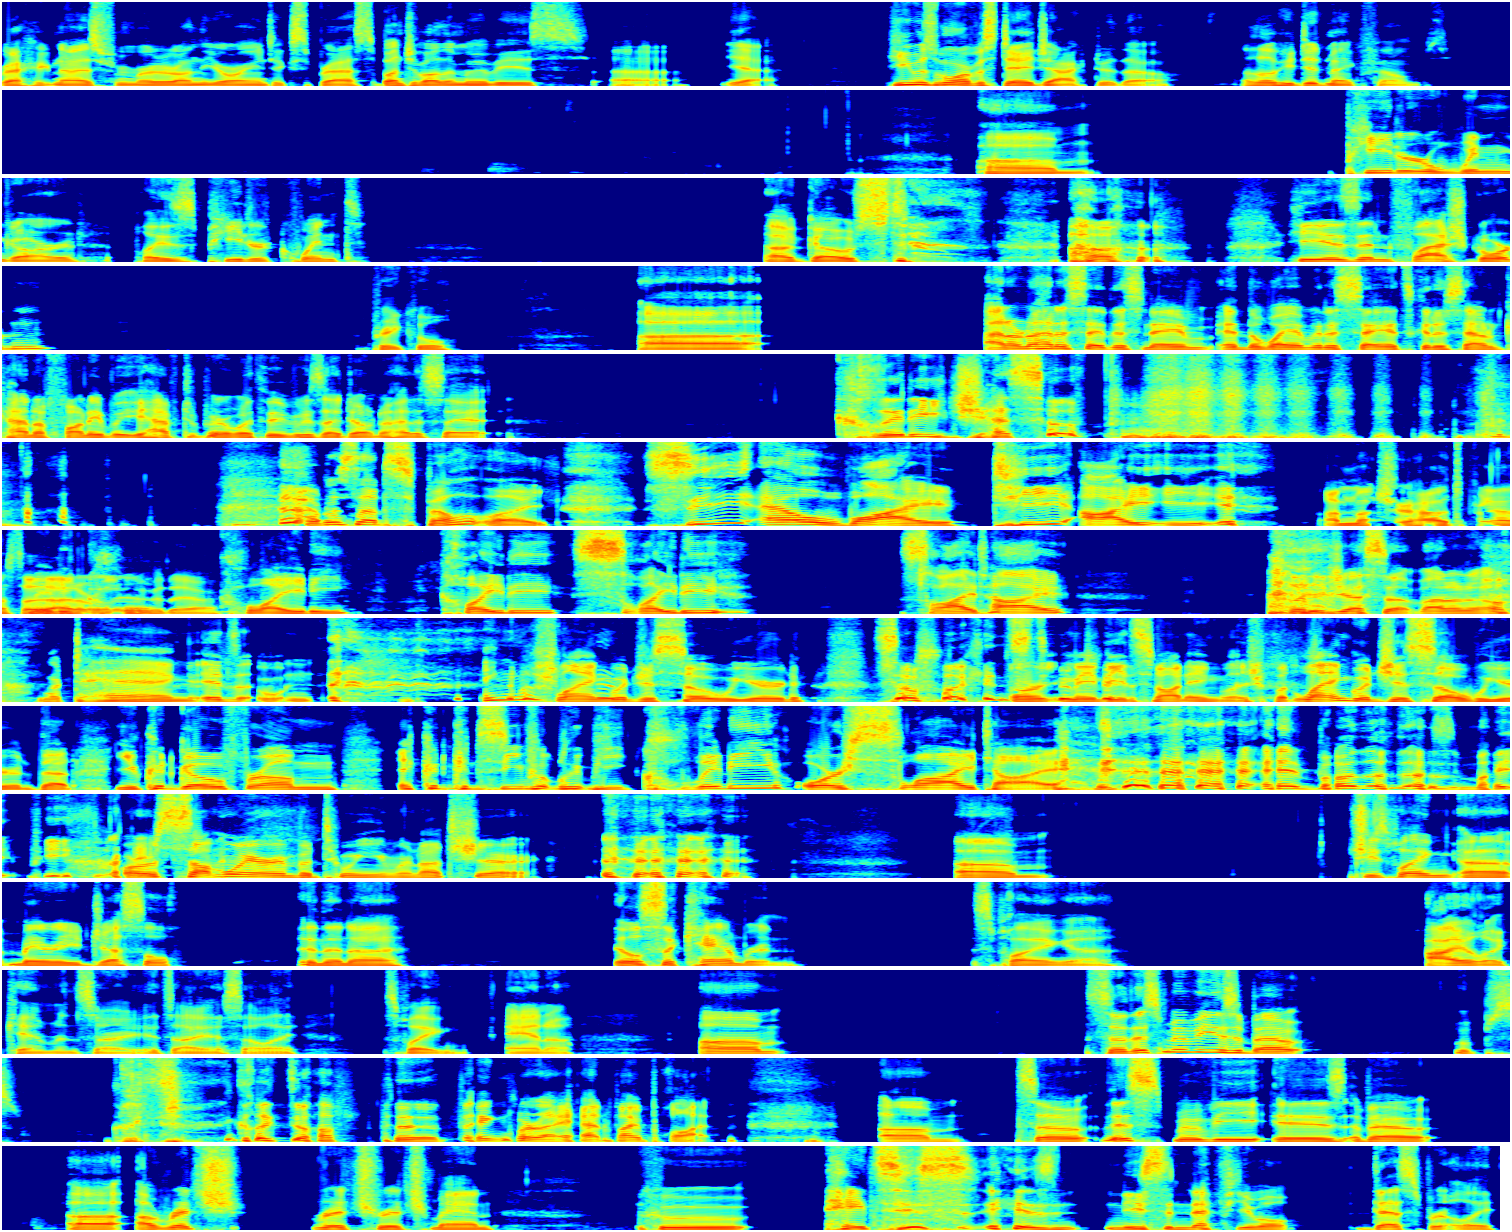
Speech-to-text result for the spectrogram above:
recognize from Murder on the Orient Express, a bunch of other movies. Uh, yeah, he was more of a stage actor though, although he did make films. Um, Peter Wyngarde plays Peter Quint, a ghost. uh, he is in Flash Gordon. Pretty cool. Uh, I don't know how to say this name, and the way I'm going to say it's going to sound kind of funny, but you have to bear with me because I don't know how to say it. Clitty Jessop. what does that spell like? C L Y T I E. I'm not sure how it's pronounced. I, Maybe I don't really know who they are. Clyde? Clyde, Slidey, Sly Tie, Clitty Jessop. I don't know. What dang. It's English language is so weird. So fucking Or stupid. maybe it's not English, but language is so weird that you could go from it could conceivably be Clitty or Sly Tie. and both of those might be or somewhere in between. We're not sure. um, she's playing uh Mary Jessel, and then uh, Ilsa Cameron is playing uh, Isla Cameron. Sorry, it's I S L A. Is playing Anna. Um, so this movie is about. Oops, clicked clicked off the thing where I had my plot. Um, so this movie is about uh, a rich, rich, rich man who hates his his niece and nephew desperately,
